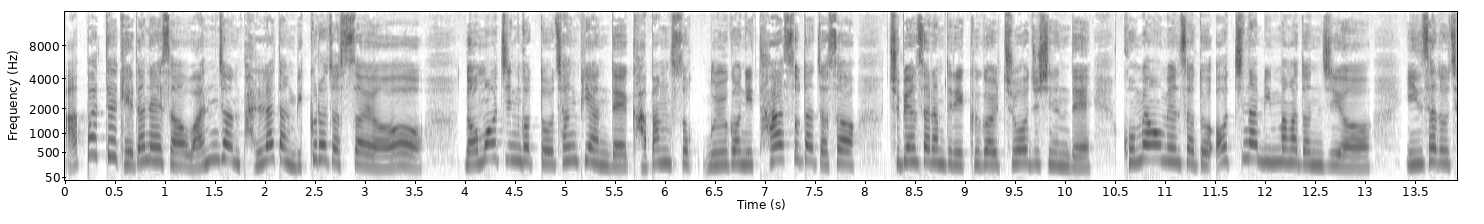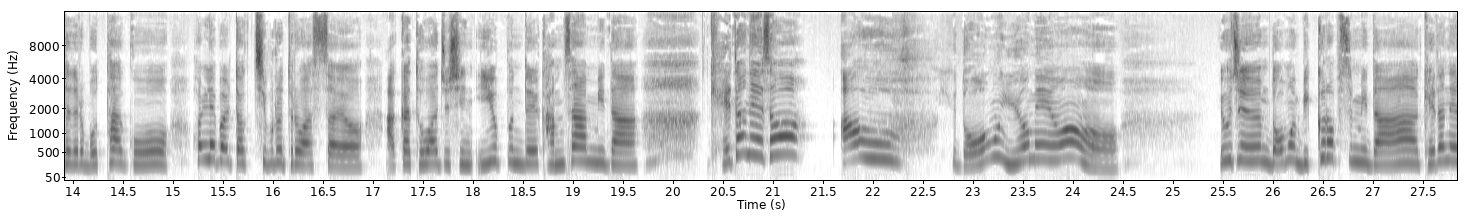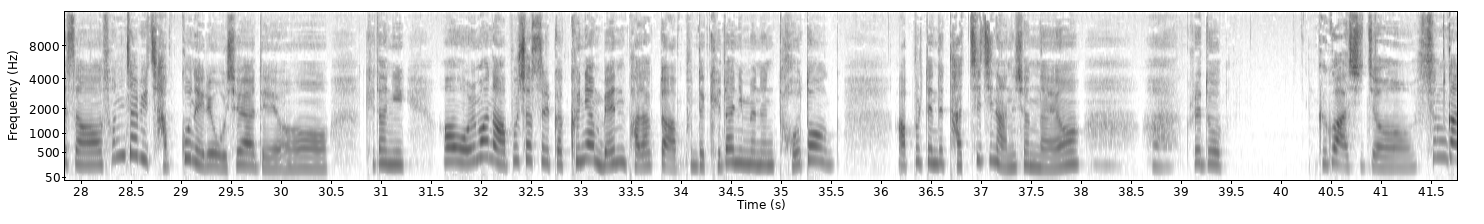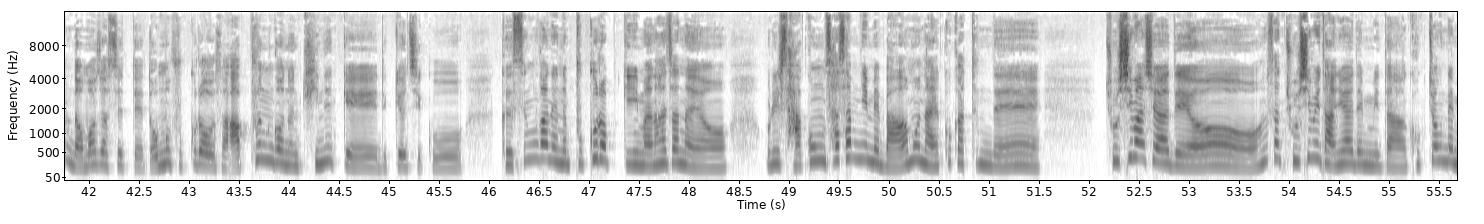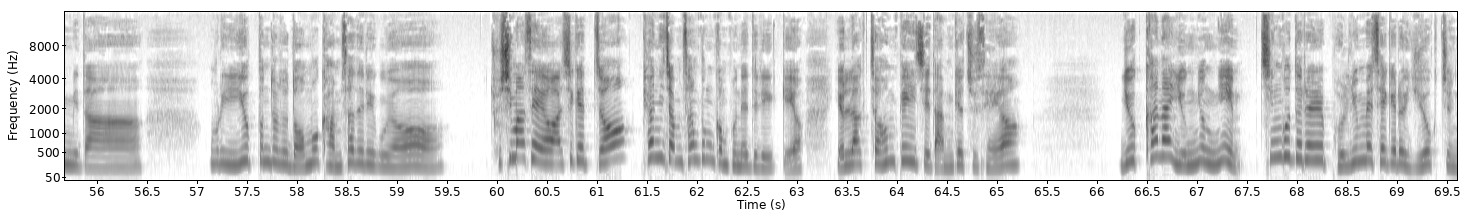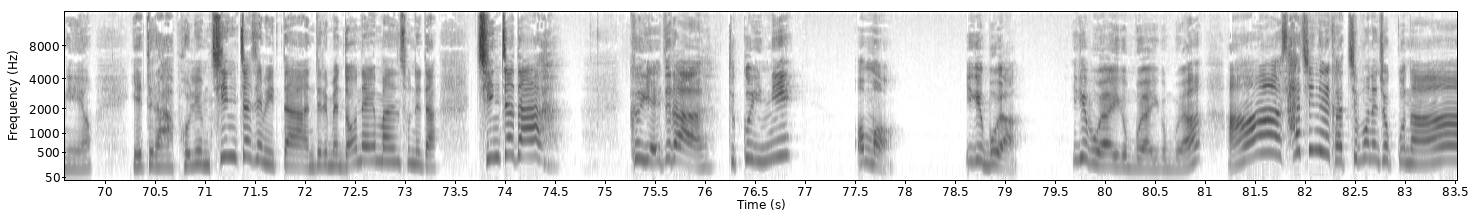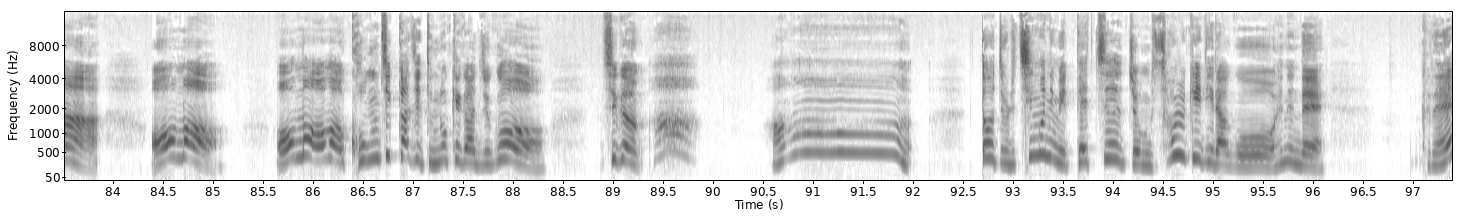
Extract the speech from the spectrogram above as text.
아파트 계단에서 완전 발라당 미끄러졌어요. 넘어진 것도 창피한데 가방 속 물건이 다 쏟아져서 주변 사람들이 그걸 주워주시는데 고마우면서도 어찌나 민망하던지요. 인사도 제대로 못하고 헐레벌떡 집으로 들어왔어요. 아까 도와주신 이웃분들 감사합니다. 계단에서? 아우, 이거 너무 위험해요. 요즘 너무 미끄럽습니다. 계단에서 손잡이 잡고 내려오셔야 돼요. 계단이 아, 얼마나 아프셨을까? 그냥 맨 바닥도 아픈데 계단이면은 더더욱 아플 텐데 다치진 않으셨나요? 아, 그래도 그거 아시죠? 순간 넘어졌을 때 너무 부끄러워서 아픈 거는 뒤늦게 느껴지고 그 순간에는 부끄럽기만 하잖아요. 우리 4043님의 마음은 알 것 같은데 조심하셔야 돼요. 항상 조심히 다녀야 됩니다. 걱정됩니다. 우리 이웃분들도 너무 감사드리고요. 조심하세요. 아시겠죠? 편의점 상품권 보내드릴게요. 연락처 홈페이지에 남겨주세요. 6166님, 친구들을 볼륨의 세계로 유혹 중이에요. 얘들아, 볼륨 진짜 재밌다. 안 들으면 너네만 손해다. 진짜다! 그 얘들아, 듣고 있니? 어머, 이게 뭐야? 이게 뭐야, 이거 뭐야, 이거 뭐야? 아, 사진을 같이 보내줬구나. 어머, 어머, 어머, 공지까지 등록해가지고, 지금, 아, 또 우리 친구님이 대츠 좀 솔깃이라고 했는데, 그래?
